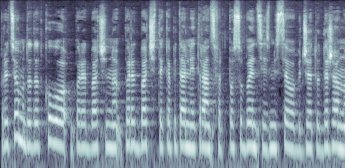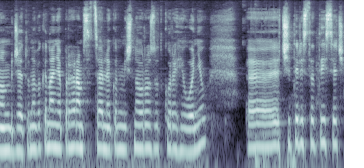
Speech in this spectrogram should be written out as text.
при цьому додатково передбачено передбачити капітальний трансфер по субвенції з місцевого бюджету державного бюджету на виконання програм соціально-економічного розвитку регіонів е, 400 тисяч.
